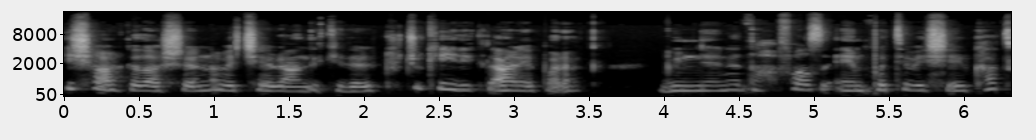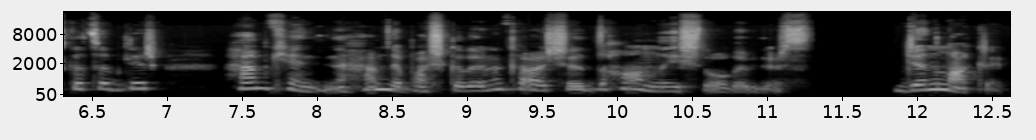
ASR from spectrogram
İş arkadaşlarına ve çevrendekilere küçük iyilikler yaparak günlerine daha fazla empati ve şefkat katabilir, hem kendine hem de başkalarına karşı daha anlayışlı olabilirsin. Canım akrep,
